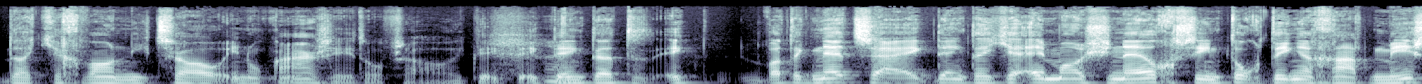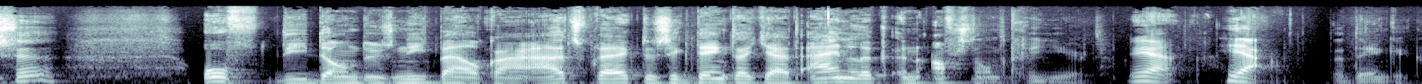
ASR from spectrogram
dat je gewoon niet zo in elkaar zit of zo. Ik, ik, ik denk dat. Ik, wat ik net zei, ik denk dat je emotioneel gezien toch dingen gaat missen. Of die dan dus niet bij elkaar uitspreekt. Dus ik denk dat je uiteindelijk een afstand creëert. Ja. Ja, Dat denk ik.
